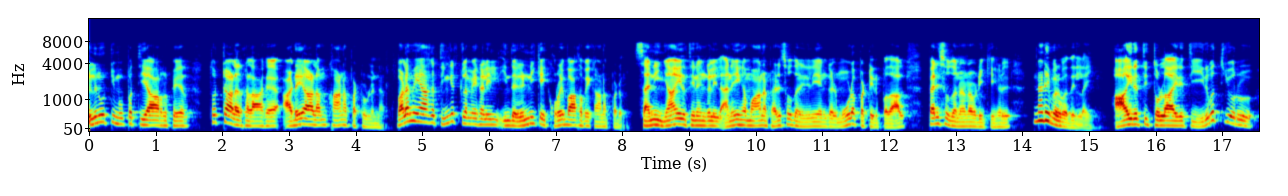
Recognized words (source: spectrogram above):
எழுநூற்றி முப்பத்தி ஆறு பேர் தொற்றாளர்களாக அடையாளம் காணப்பட்டுள்ளனர். வழமையாக திங்கட்கிழமைகளில் இந்த எண்ணிக்கை குறைவாகவே காணப்படும். சனி ஞாயிறு தினங்களில் அநேகமான பரிசோதனை நிலையங்கள் மூடப்பட்டிருப்பதால் பரிசோதனை நடவடிக்கைகள் நடைபெறுவதில்லை. ஆயிரத்தி தொள்ளாயிரத்தி இருபத்தி ஒரு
